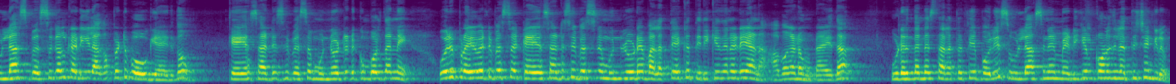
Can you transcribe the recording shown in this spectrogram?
ഉല്ലാസ് ബസ്സുകൾക്കടിയിൽ അകപ്പെട്ടു പോവുകയായിരുന്നു. K S R T C bus മുന്നോട്ടെടുക്കുമ്പോൾ തന്നെ ഒരു private bus K S R T C ബസ്സിന് മുന്നിലൂടെ വലത്തേക്ക് തിരിക്കുന്നതിനിടെയാണ് അപകടമുണ്ടായത്. ഉടൻ തന്നെ സ്ഥലത്തെത്തിയ പോലീസ് ഉല്ലാസിനെ മെഡിക്കൽ കോളേജിൽ എത്തിച്ചെങ്കിലും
